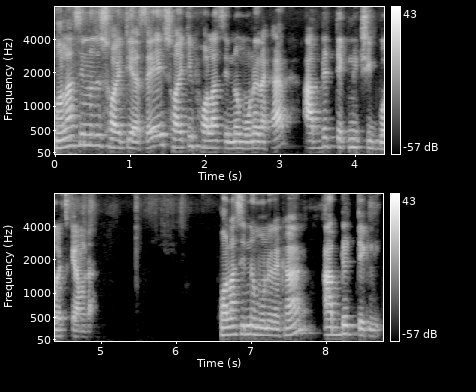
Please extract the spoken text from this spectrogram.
ফলা চিহ্ন যে ছয়টি আছে, এই ছয়টি ফলা চিহ্ন মনে রাখার আপডেট টেকনিক শিখব আজকে আমরা। ফলা চিহ্ন মনে রাখার আপডেট টেকনিক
